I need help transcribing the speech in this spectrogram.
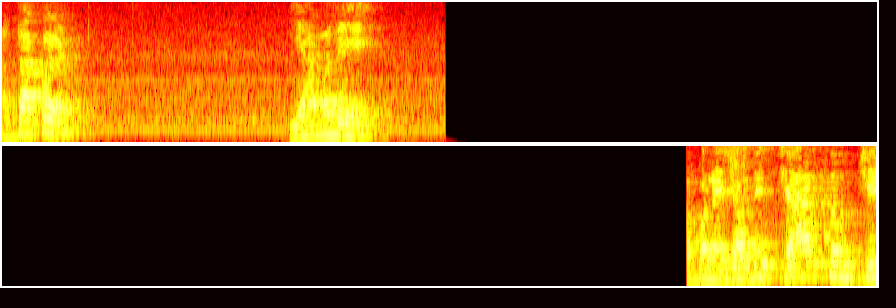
आता आपण यामध्ये आपण याच्यामध्ये चार चमचे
